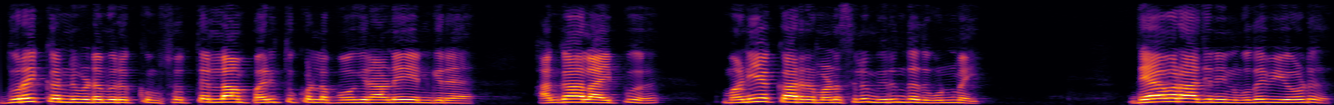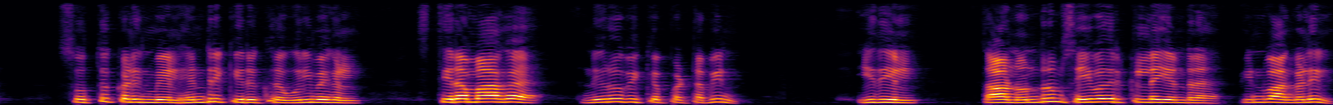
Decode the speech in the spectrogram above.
துரைக்கண்ணுவிடம் இருக்கும் சொத்தெல்லாம் பறித்து கொள்ளப் போகிறானே என்கிற அங்காலாய்ப்பு மணியக்காரர் மனசிலும் இருந்தது உண்மை. தேவராஜனின் உதவியோடு சொத்துக்களின் மேல் ஹென்றிக்கு இருக்கிற உரிமைகள் ஸ்திரமாக நிரூபிக்கப்பட்ட பின் இதில் தான் ஒன்றும் செய்வதற்கில்லை என்ற பின்வாங்கலில்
